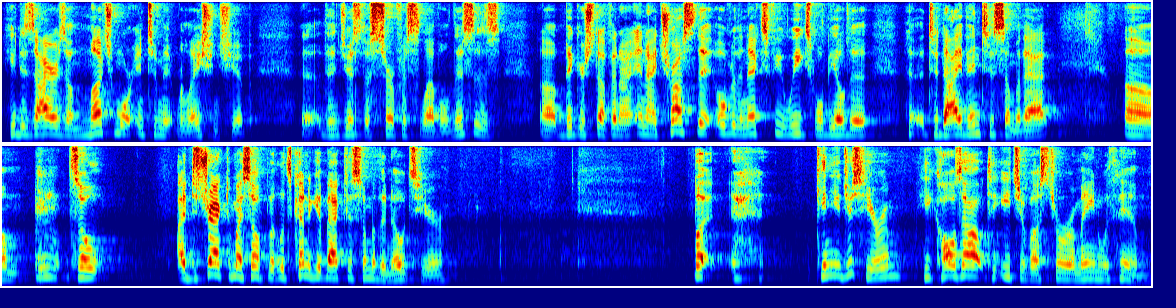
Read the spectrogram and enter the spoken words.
He desires a much more intimate relationship uh, than just a surface level. This is uh, bigger stuff, and I, and I trust that over the next few weeks we'll be able to, to dive into some of that. Um, so I distracted myself, but let's kind of get back to some of the notes here. But can you just hear him? He calls out to each of us to remain with him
